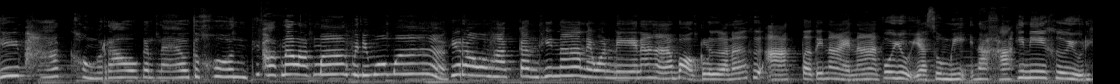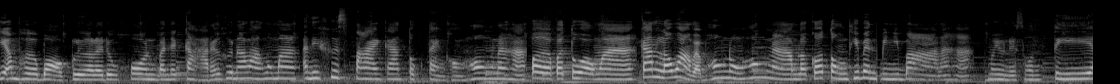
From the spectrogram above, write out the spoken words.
มาถึง ที่พักของเรากันแล้วทุกคนที่พักน่ารักมากมินิมอลมาก ที่เรามาพักกันที่น่านในวันนี้นะคะบ่อเกลือนั่นก็คืออาร์คเตอร์ตินายน่านฟูยุยาซุมินะคะ ที่นี่คืออยู่ที่อำเภอบ่อเกลือเลยทุกคนบรรยากาศก็คือน่ารักมากๆอันนี้คือสไตล์การตกแต่งของห้องนะคะ เปิดประตูออกมากั้นระหว่างแบบห้องนงห้องน้ำแล้วก็ตรงที่เป็นมินิบาร์นะคะ มาอยู่ในโซนเตีย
